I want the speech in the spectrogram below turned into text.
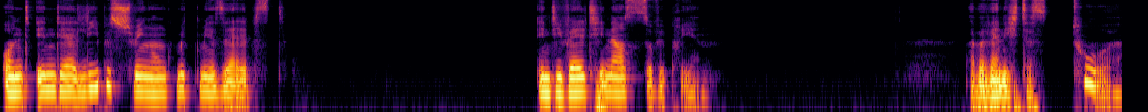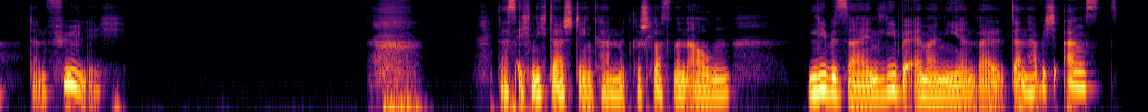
und in der Liebesschwingung mit mir selbst in die Welt hinaus zu vibrieren. Aber wenn ich das tue, dann fühle ich, dass ich nicht dastehen kann mit geschlossenen Augen, Liebe sein, Liebe emanieren, weil dann habe ich Angst,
